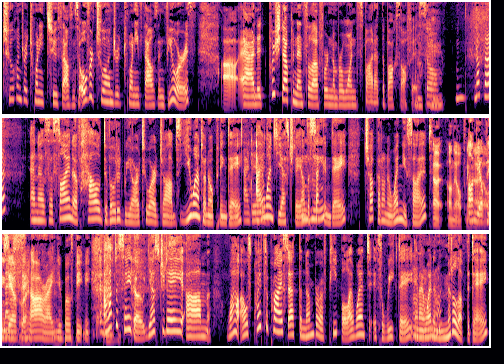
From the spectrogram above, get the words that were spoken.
222,000, so over 220,000 viewers. Uh, and it pushed out Peninsula for number one spot at the box office. So, Okay. mm, not bad. And as a sign of how devoted we are to our jobs, you went on opening day. I did. I went yesterday on the second day. Chuck, I don't know when you saw it. Uh, on the opening on the night opening also, day. Okay. right. All right. You both beat me. I have to say though, yesterday, um, wow, I was quite surprised at the number of people. I went, it's a weekday and I went in the middle of the day.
